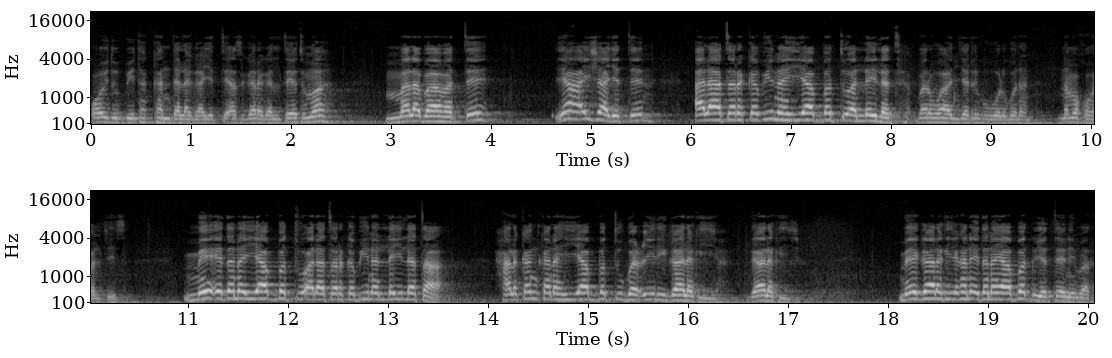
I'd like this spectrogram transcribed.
قوي دبي تكن دلقا جت أسقر قلتيتما ملا بافتي يا عائشة جتين ألا تركبين هيابت الليلة؟ بروان جربوا والقنان نما خفلتيس ما إذن هيابت ألا تركبين الليلة؟ Halkan kana hin yaabbattu baciirii gaala kiyya gaala mee gaala kiyya kana edana yaabbadhu jetteeni bar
